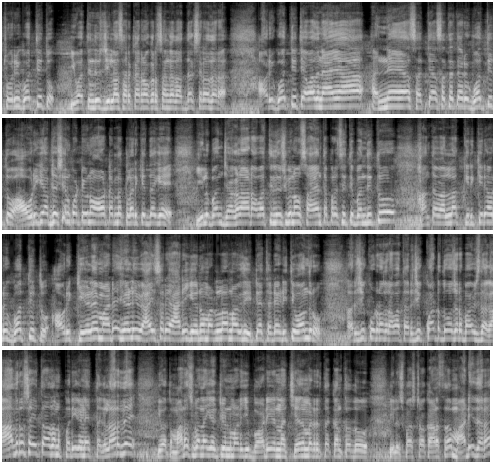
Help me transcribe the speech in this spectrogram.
ಸ್ಟೋರಿ ಗೊತ್ತಿತ್ತು. ಇವತ್ತಿನ ದಿವಸ ಜಿಲ್ಲಾ ಸರ್ಕಾರ ನೌಕರ ಸಂಘದ ಅಧ್ಯಕ್ಷರಾದಾರ. ಅವ್ರಿಗೆ ಗೊತ್ತಿತ್ತು ಯಾವಾಗ ನ್ಯಾಯ, ಅನ್ಯಾಯ, ಸತ್ಯಾಸತ್ಯತೆ ಅವ್ರಿಗೆ ಗೊತ್ತಿತ್ತು. ಅವರಿಗೆ ಅಬ್ಜೆಕ್ಷನ್ ಕೊಟ್ಟಿವಿ ನಾವು ಆ ಟೈಮ್ದಾಗ ಕ್ಲರ್ಕ್ ಇದ್ದಾಗೆ. ಇಲ್ಲಿ ಬಂದು ಜಗಳ ಆಡ ಅವತ್ತಿನ ದಿವಸ ನಾವು ಸಾಯಂತ ಪರಿಸ್ಥಿತಿ ಬಂದಿತ್ತು. ಅಂಥವೆಲ್ಲ ಕಿರಿಕಿರಿ ಅವ್ರಿಗೆ ಗೊತ್ತಿತ್ತು. ಅವ್ರಿಗೆ ಕೇಳೇ ಮಾಡೇ ಹೇಳಿವಿ. ಆಯ್ ಸರಿ, ಯಾರಿಗೆ ಏನು ಮಾಡಲ್ಲ, ನಾವು ಇದು ಇಟ್ಟೆ ತಡೆ ಹಿಡಿತೀವಿ ಅಂದರು. ಅರ್ಜಿ ಕೊಡೋದ್ರೆ. ಅವತ್ತು ಅರ್ಜಿ ಕೊಟ್ಟು ದೋಸರ ಭಾವಿಸಿದಾಗ ಆದರೂ ಸಹಿತ ಅದನ್ನು ಪರಿಗಣನೆ ತಗಲಾರದೆ ಇವತ್ತು ಮನಸ್ಸು ಬಂದಾಗ ಆ್ಯಕ್ಟಿವ್ ಮಾಡಿ ಬಾಡಿಯನ್ನು ಚೇಂಜ್ ಮಾಡಿರ್ತಕ್ಕಂಥದ್ದು ಇಲ್ಲಿ ಸ್ಪಷ್ಟವಾಗಿ ಕಾಣಿಸ್ತದೆ. ಮಾಡಿದ್ದಾರೆ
